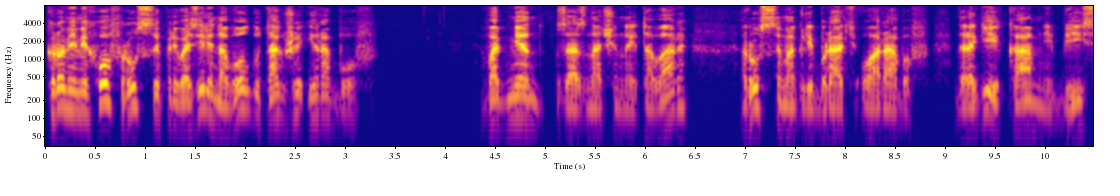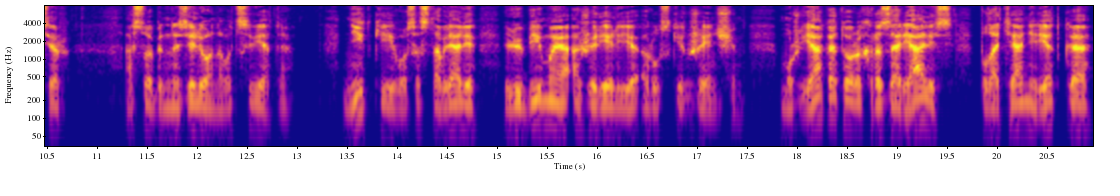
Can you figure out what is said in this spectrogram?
Кроме мехов, руссы привозили на Волгу также и рабов. В обмен за означенные товары руссы могли брать у арабов дорогие камни, бисер, особенно зеленого цвета. Нитки его составляли любимое ожерелье русских женщин, мужья которых разорялись, платя нередко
